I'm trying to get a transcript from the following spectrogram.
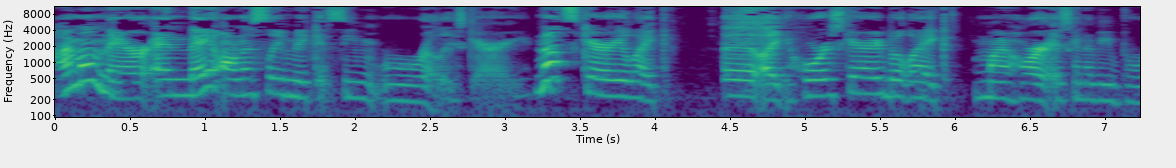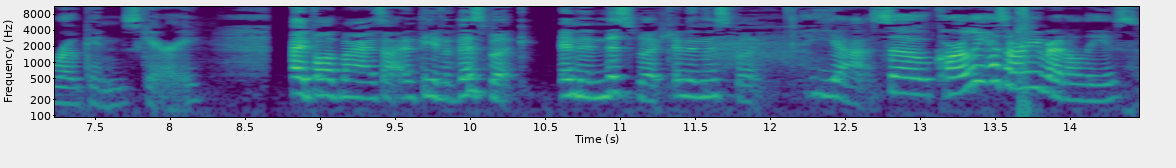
I'm on there, and they honestly make it seem really scary. Not scary like uh, like horror scary, but like my heart is gonna be broken scary. I bawled my eyes out at the end of this book, and then this book, and then this book. Yeah. So Carly has already read all these,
